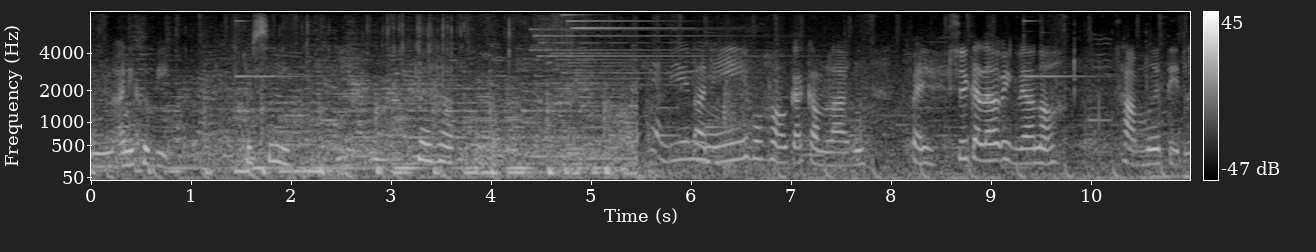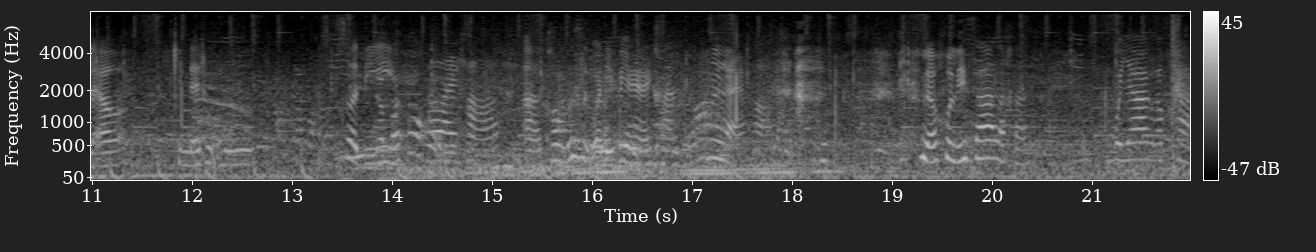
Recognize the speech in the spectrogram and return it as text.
คนอันนี้คือบิ๊กดูสินะครับตอนนี้พวกเขาก็กำลังไปชื่อกันแล้วอีกแล้วเนาะสามมือติดแล้ว กินได้ทุกมือสวัสดีอะไรคะอ่าความรู้สึกวันนี้เป็นยังไงคะเหนื่อยค่ะ แล้วคุณลิซ่าล่ะคะกูยากแล้วค่ะ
